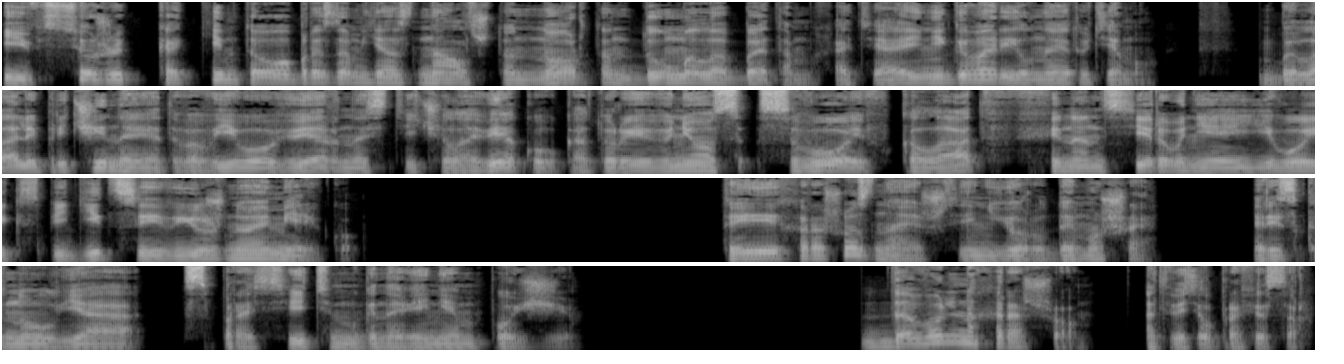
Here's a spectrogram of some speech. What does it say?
И все же каким-то образом я знал, что Нортон думал об этом, хотя и не говорил на эту тему. Была ли причина этого в его верности человеку, который внес свой вклад в финансирование его экспедиции в Южную Америку? «Ты хорошо знаешь сеньору де Моше?» Рискнул я спросить мгновением позже. «Довольно хорошо», — ответил профессор.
